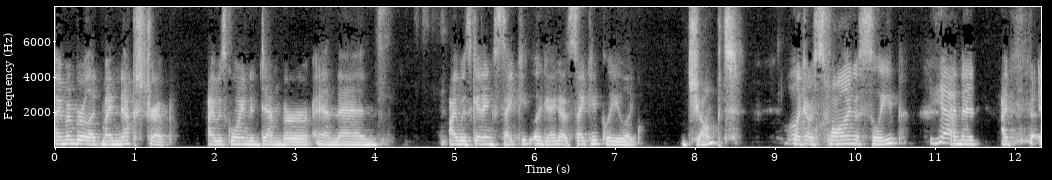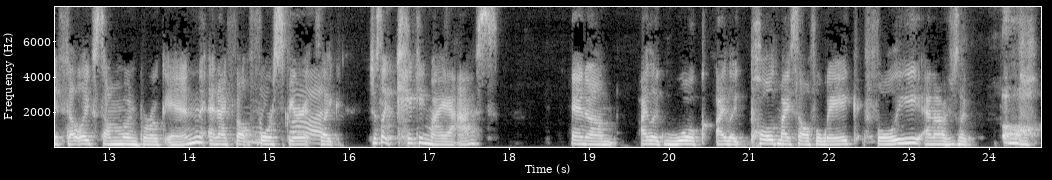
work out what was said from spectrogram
I remember like my next trip, I was going to Denver and then I was getting psychic, like I got psychically like jumped, like I was falling asleep. yeah. And then I, f- it felt like someone broke in and I felt Oh four spirits God. like just like kicking my ass. And, um, I like woke, I like pulled myself awake fully and I was just like, oh,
